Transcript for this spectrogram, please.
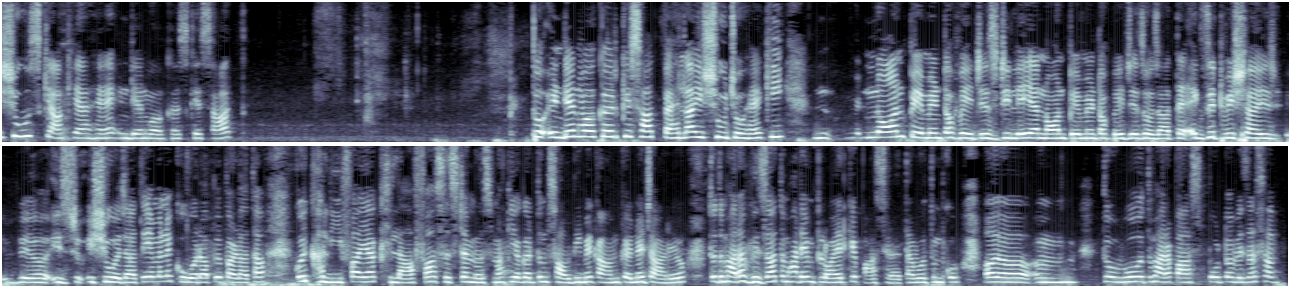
इश्यूज़ क्या क्या हैं इंडियन वर्कर्स के साथ। तो इंडियन वर्कर के साथ पहला इशू जो है कि non payment of wages delay या नॉन पेमेंट ऑफ़ वेजेस हो जाता है एग्जिट विशा इशू हो जाते हैं। मैंने कोरा पे पढ़ा था, कोई खलीफा या खिलाफा सिस्टम है उसमें कि अगर तुम सऊदी में काम करने जा रहे हो तो तुम्हारा वीज़ा तुम्हारे एम्प्लॉयर के पास रहता है। वो तुमको तो वो तुम्हारा पासपोर्ट और वीज़ा सब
